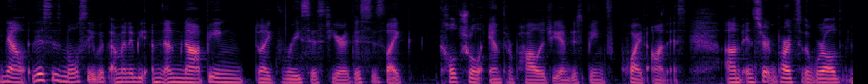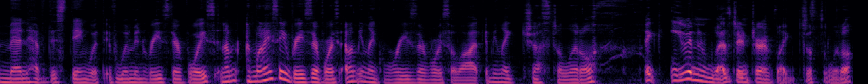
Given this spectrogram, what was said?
now, this is mostly with, I'm to be, I'm not being like racist here. This is like cultural anthropology. I'm just being quite honest. Um, in certain parts of the world, men have this thing with if women raise their voice, and, I'm, and when I say raise their voice, I don't mean like raise their voice a lot. I mean like just a little. like even in Western terms, like just a little.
